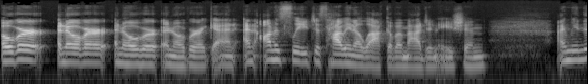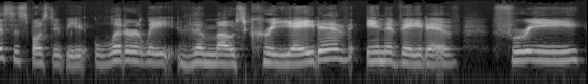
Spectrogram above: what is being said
over and over and over and over again. And honestly, just having a lack of imagination. I mean, this is supposed to be literally the most creative, innovative, free,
